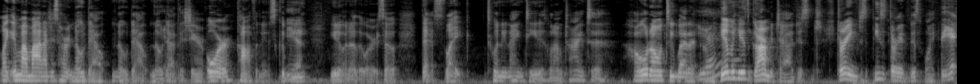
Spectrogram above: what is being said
like in my mind, I just heard no doubt, no doubt, no doubt this year, or confidence could Yeah. be, you know, another word. So that's like 2019 is what I'm trying to hold on to by the Yeah. him and his garment child, just string, just a piece of thread at this point. Yes.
